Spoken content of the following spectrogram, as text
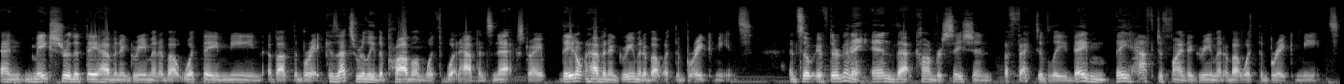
and make sure that they have an agreement about what they mean about the break, because that's really the problem with what happens next, right? They don't have an agreement about what the break means. And so if they're going to end that conversation effectively, they they have to find agreement about what the break means.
